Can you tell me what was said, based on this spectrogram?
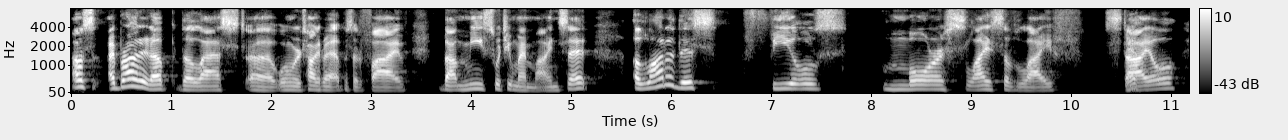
I was I brought it up the last uh when we were talking about episode 5 about me switching my mindset. A lot of this feels more slice of life style yep.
